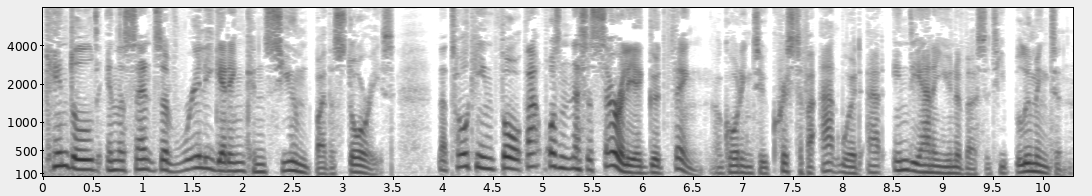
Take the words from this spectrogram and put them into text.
Kindled in the sense of really getting consumed by the stories. Now, Tolkien thought that wasn't necessarily a good thing, according to Christopher Atwood at Indiana University Bloomington.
